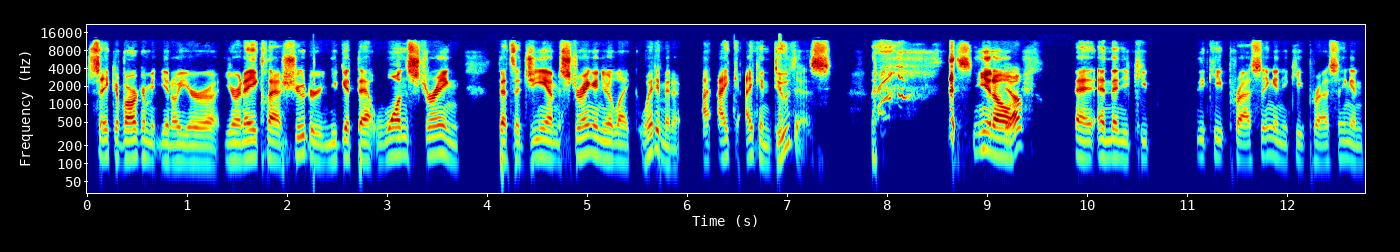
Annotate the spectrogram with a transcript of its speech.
sake of argument, you know, you're a, you're an A class shooter and you get that one string that's a GM string, and you're like, wait a minute, I I, I can do this. this you know, yep. and, and then you keep you keep pressing and you keep pressing and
